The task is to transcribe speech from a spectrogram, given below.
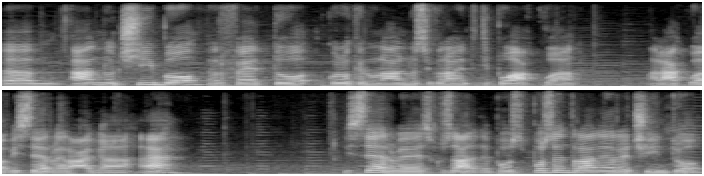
um, hanno cibo, perfetto. Quello che non hanno sicuramente tipo acqua. L'acqua vi serve, raga? Eh? Vi serve? Scusate, posso, posso entrare nel recinto?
